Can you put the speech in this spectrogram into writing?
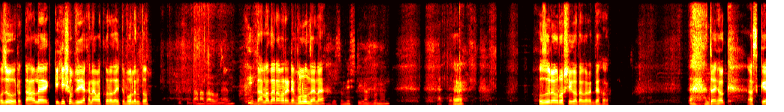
হুজুর তাহলে কি কি সবজি এখানে আবাদ করা যায় একটু বলেন তো? দানাদার বনেন। দানাদার আবার এটা বুনুন যায় না? মিষ্টি গাছ বনেন। হ্যাঁ। হুজুরেও রসিকতা করে দেখো। যাই হোক আজকে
